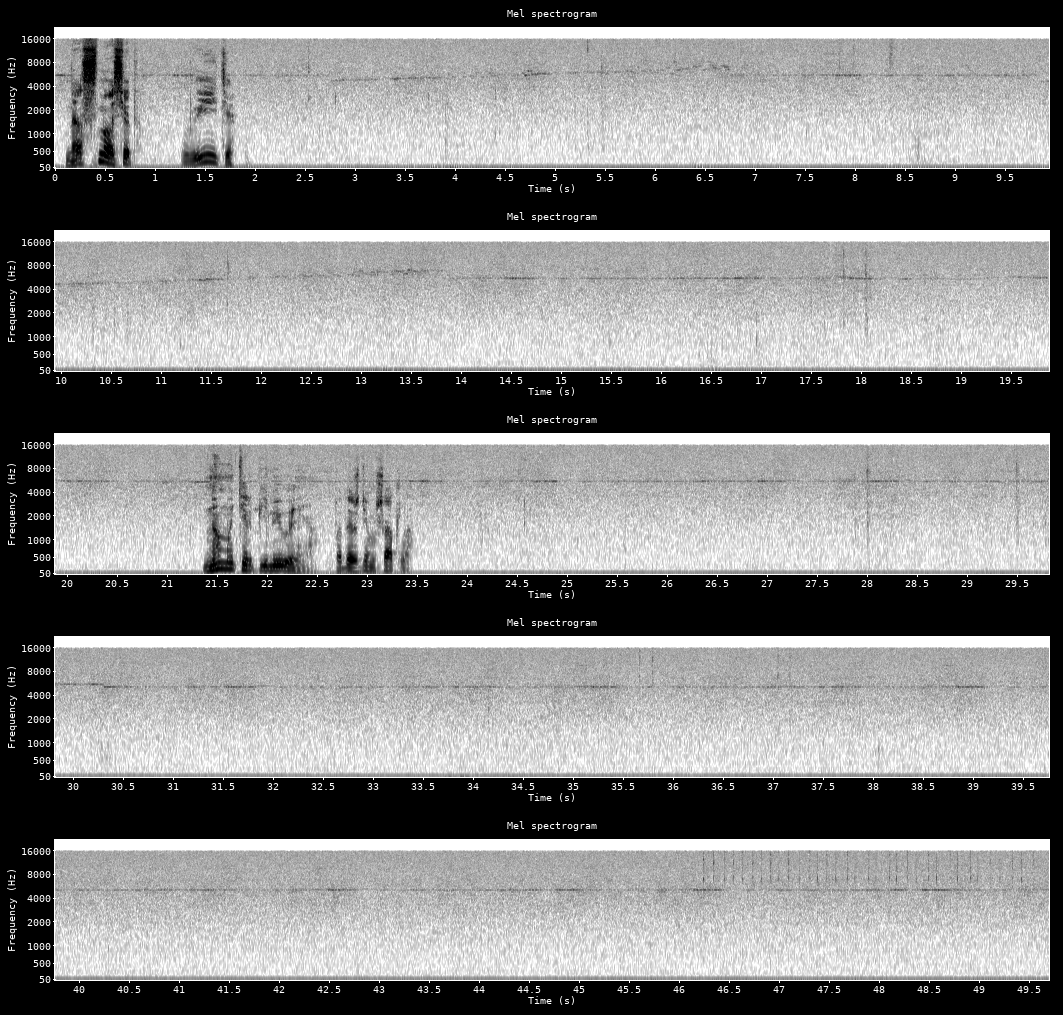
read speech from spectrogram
Нас сносит. Видите? Но мы терпеливые. Подождем шатла.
